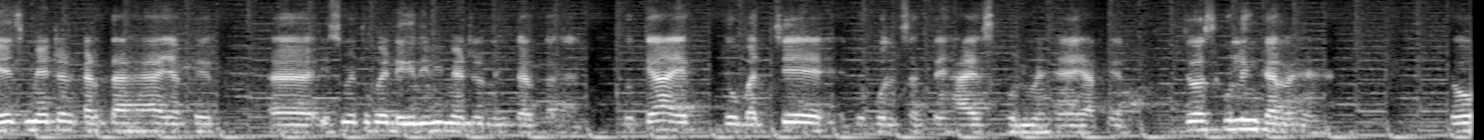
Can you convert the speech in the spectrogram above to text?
एज मैटर करता है या फिर इसमें तो कोई डिग्री भी मैटर नहीं करता है। तो क्या एक जो बच्चे जो बोल सकते हैं हाई स्कूल में है या फिर जो स्कूलिंग कर रहे हैं तो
